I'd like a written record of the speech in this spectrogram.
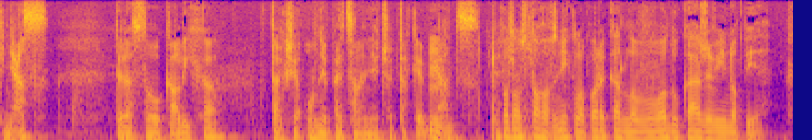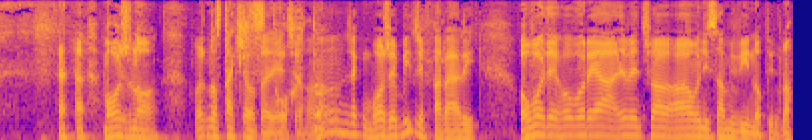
kňaz, teda z toho kalicha, takže on je predsa len niečo také viac. A Potom z toho vzniklo porekadlo vo vodu káže víno pije. možno, možno z takéhoto Z niečo. tohto? No, však môže byť, že farári o vode hovoria a neviem čo, a oni sami víno pijú. No.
